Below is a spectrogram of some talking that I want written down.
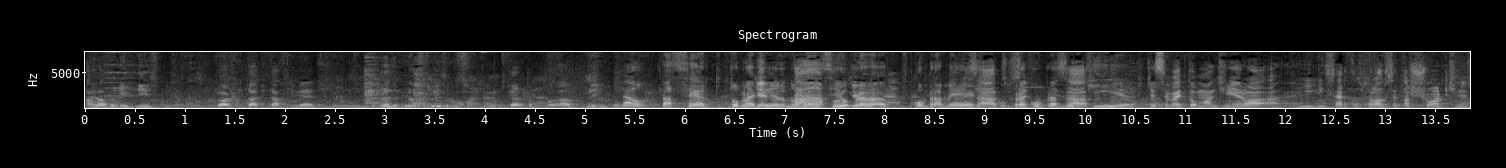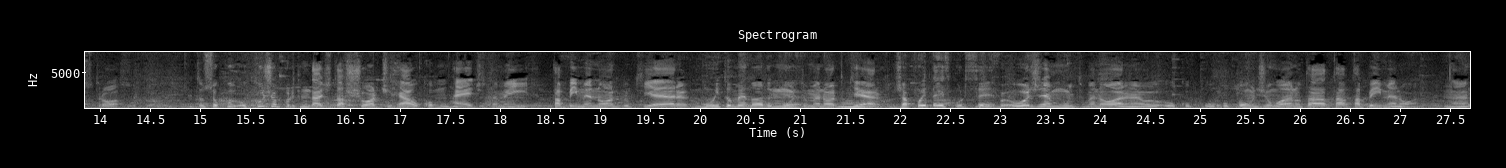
a relação de riscos, que eu acho que tá, que tá assimétrica. O Brasil virou Suíça, que os os caras estão falando, ah, brincam. Não, tá certo tomar Porque- dinheiro no tá, Brasil porque para comprar México, Exato, para você- comprar exato. Turquia. Porque você vai tomar dinheiro, em certas palavras, você tá short nesse troço. Então, seu, o custo de oportunidade da short real como um hedge também tá bem menor do que era. Muito menor do que Muito era. menor do que era. Já foi 10%. Foi- Hoje é muito menor, né? O, o o cupom de um ano tá, tá, tá bem menor, né?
